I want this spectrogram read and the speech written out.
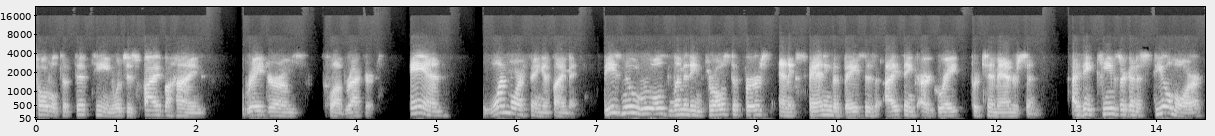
total to 15, which is five behind Ray Durham's club record. And one more thing, if I may. These new rules limiting throws to first and expanding the bases, I think, are great for Tim Anderson. I think teams are going to steal more,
